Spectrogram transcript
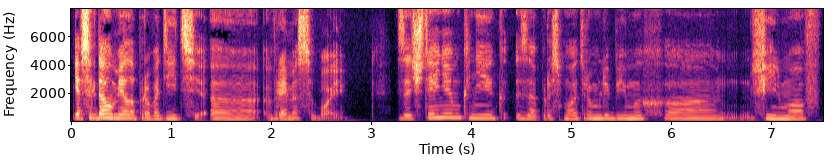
Я всегда умела проводить э, время с собой. За чтением книг, за просмотром любимых э, фильмов,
